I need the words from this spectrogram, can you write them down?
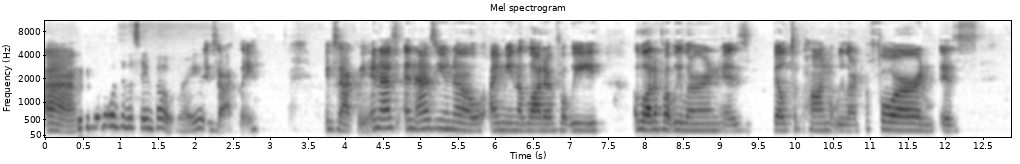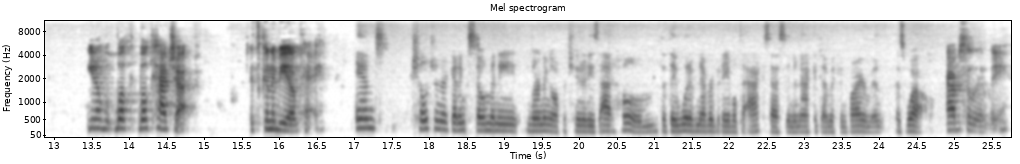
Um, because everyone's in the same boat, right? Exactly. Exactly. And as and as you know, I mean a lot of what we a lot of what we learn is built upon what we learned before and is you know, we'll we'll catch up it's going to be okay. And children are getting so many learning opportunities at home that they would have never been able to access in an academic environment as well. Absolutely.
